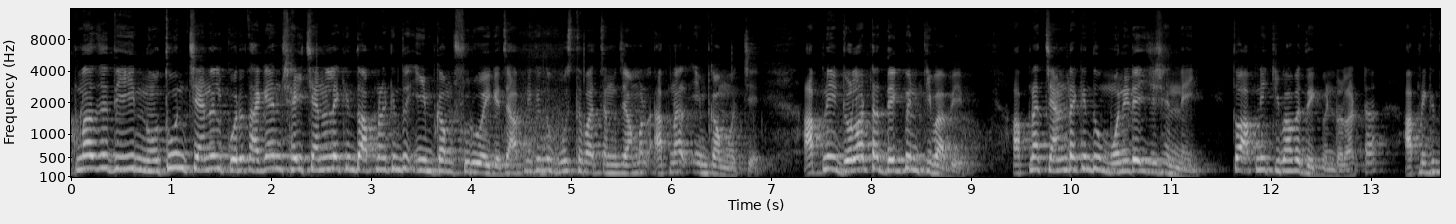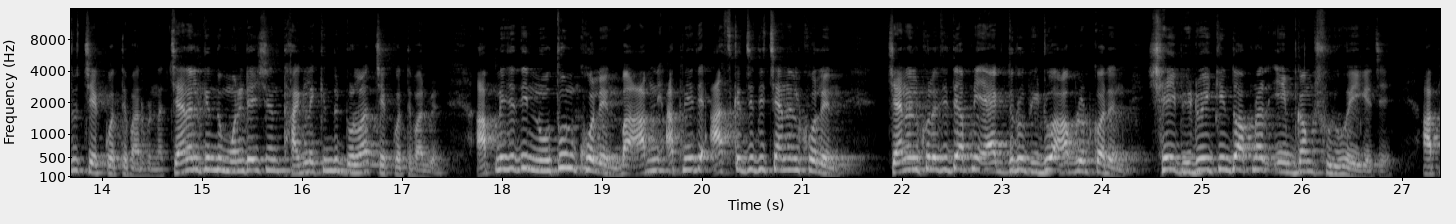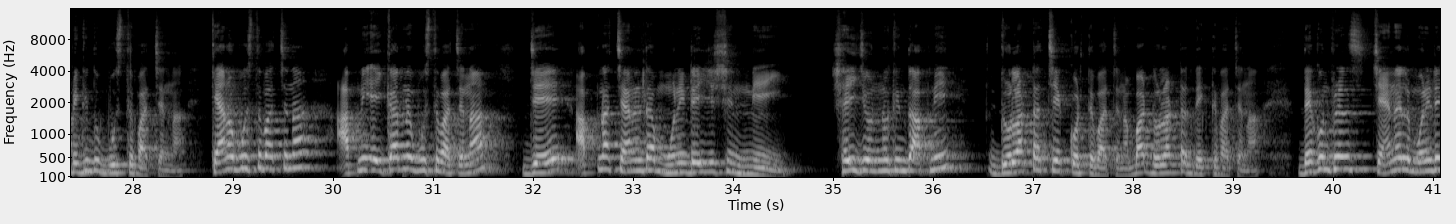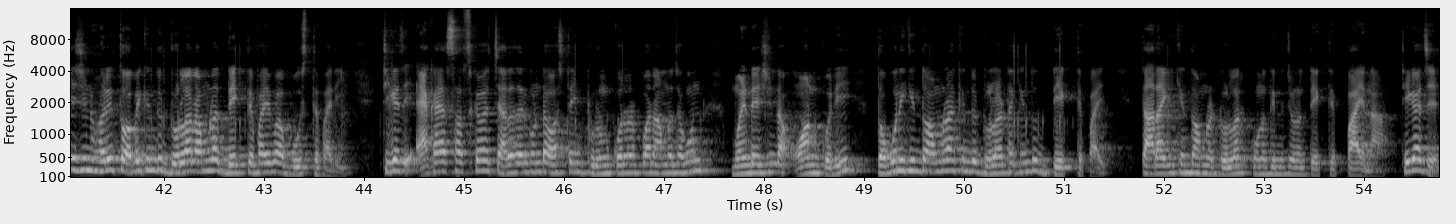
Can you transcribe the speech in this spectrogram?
আপনারা যদি নতুন চ্যানেল করে থাকেন, সেই চ্যানেলে কিন্তু আপনার কিন্তু ইনকাম শুরু হয়ে গেছে। আপনি কিন্তু বুঝতে পারছেন না যে আমার, আপনার ইনকাম হচ্ছে। আপনি ডলারটা দেখবেন কীভাবে? আপনার চ্যানেলটা কিন্তু মনিটাইজেশন নেই। তো আপনি কীভাবে দেখবেন ডলারটা আপনি কিন্তু চেক করতে পারবেন না। চ্যানেল কিন্তু মনিটাইজেশন থাকলে কিন্তু ডলার চেক করতে পারবেন। আপনি যদি নতুন খোলেন বা আপনি আপনি যদি আজকে যদি চ্যানেল খোলেন চ্যানেল খুলে যদি আপনি এক দুটো ভিডিও আপলোড করেন, সেই ভিডিওই কিন্তু আপনার ইনকাম শুরু হয়ে গেছে। আপনি কিন্তু বুঝতে পারছেন না। কেন বুঝতে পারছেন না? আপনি এই কারণে বুঝতে পারছেন না যে আপনার চ্যানেলটা মনিটাইজেশন নেই। সেই জন্য কিন্তু আপনি ডলারটা চেক করতে পারছেন না বা ডলারটা দেখতে পাচ্ছেন না। দেখুন ফ্রেন্ডস চ্যানেল মনিটাইজেশন হলে তবে কিন্তু ডলার আমরা দেখতে পাই বা বুঝতে পারি। ঠিক আছে, এক হাজার সাবস্ক্রাইবার চার হাজার ঘণ্টা ওয়াচ টাইম পূরণ করার পর আমরা যখন মনিটাইজেশনটা অন করি, তখনই কিন্তু আমরা কিন্তু ডলারটা কিন্তু দেখতে পাই। তার আগে কিন্তু আমরা ডলার কোনো দিনের জন্য দেখতে পাই না। ঠিক আছে?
